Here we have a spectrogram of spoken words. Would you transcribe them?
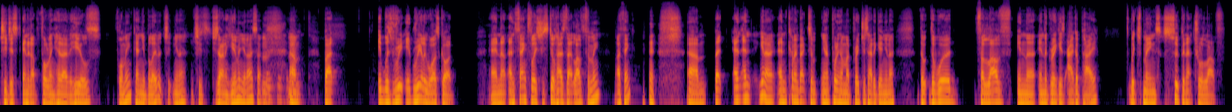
she just ended up falling head over heels for me. Can you believe it? She, you know, she's she's only human, you know. So, mm. um, but it was re- it really was God, and uh, and thankfully she still has that love for me. I think. um, but and and you know, and coming back to you know putting on my preacher's hat again, you know, the the word for love in the in the Greek is agape, which means supernatural love.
